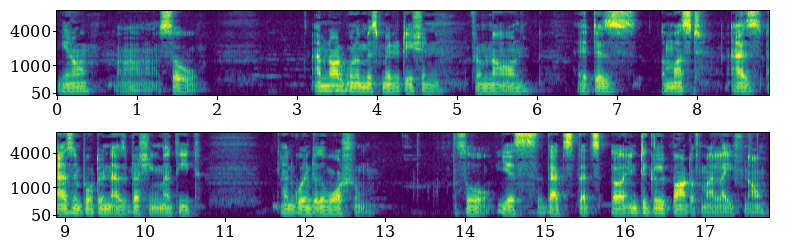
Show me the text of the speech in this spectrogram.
you know? Uh, so i'm not going to miss meditation from now on. It is a must as as important as brushing my teeth and going to the washroom. So yes that's that's an integral part of my life now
